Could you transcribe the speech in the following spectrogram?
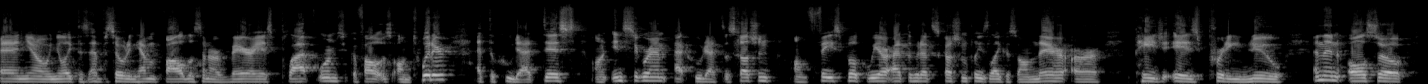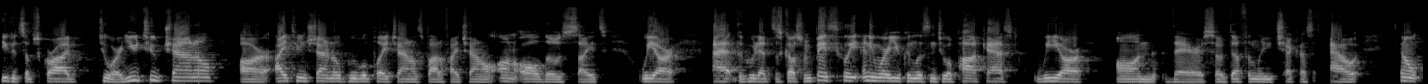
and you know, and you like this episode and you haven't followed us on our various platforms, you can follow us on Twitter at the Who Dat Dis, on Instagram at Who Dat Discussion, on Facebook we are at the Who Dat Discussion. Please like us on there. Our page is pretty new, and then also you can subscribe to our YouTube channel, our iTunes channel, Google Play channel, Spotify channel, on all those sites. We are at the Who Dat Discussion. Basically, anywhere you can listen to a podcast, we are on there. So definitely check us out. You know,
